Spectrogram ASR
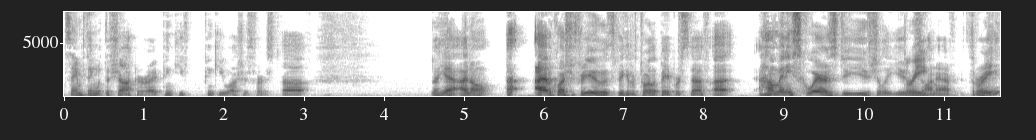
Same thing with the shocker, right? Pinky pinky washes first. Uh, but yeah, I don't. I, I have a question for you. Speaking of toilet paper stuff, uh, how many squares do you usually use Three. on average? Three.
